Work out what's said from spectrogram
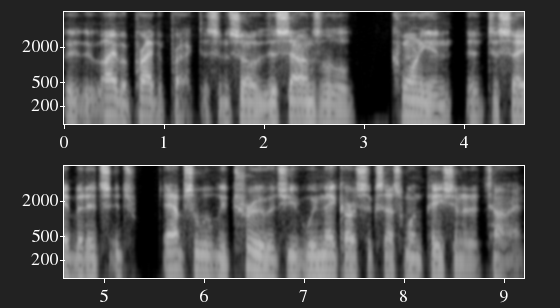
it, I have a private practice, and so this sounds a little corny and, uh, to say, but it's it's absolutely true. It's we make our success one patient at a time,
